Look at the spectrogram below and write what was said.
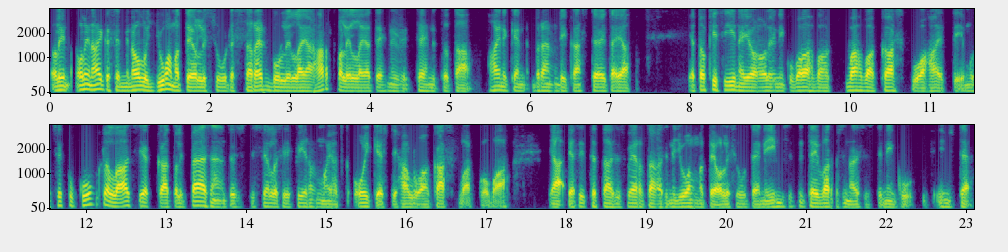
olin, olin aikaisemmin ollut juomateollisuudessa Red Bullilla ja Hartwallilla ja tehnyt, tehnyt tota Heineken-brändin kanssa töitä ja, ja toki siinä jo oli niin kuin vahvaa, vahvaa kasvua haettiin, mutta sitten kun Googlella asiakkaat oli pääsääntöisesti sellaisia firmoja, jotka oikeasti haluaa kasvaa kovaa, ja, ja sitten taas jos vertaa sinne juomateollisuuteen, niin ihmiset nyt ei varsinaisesti, niin kuin, ihmisten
